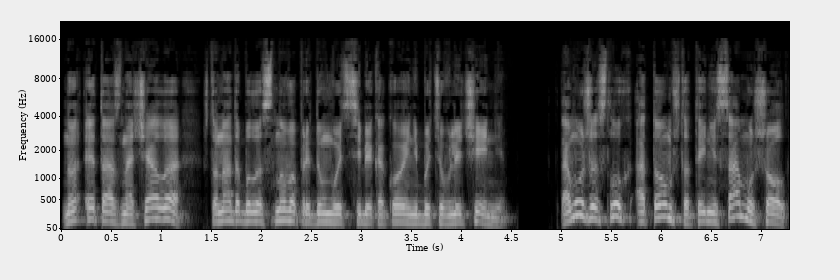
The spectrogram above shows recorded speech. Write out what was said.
но это означало, что надо было снова придумывать себе какое-нибудь увлечение. К тому же слух о том, что ты не сам ушел,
